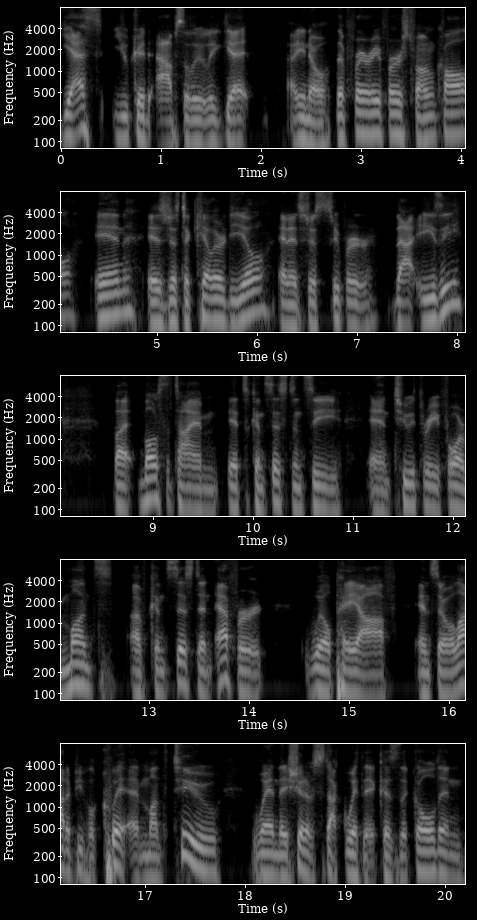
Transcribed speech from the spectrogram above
yes, you could absolutely get uh, you know the very first phone call in is just a killer deal, and it's just super that easy. But most of the time, it's consistency and two, three, four months of consistent effort will pay off and so a lot of people quit at month two when they should have stuck with it because the golden,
